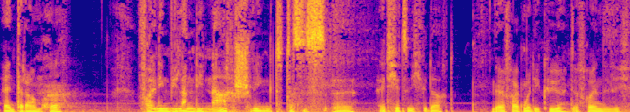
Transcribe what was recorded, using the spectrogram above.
Ein Traum, ha? Vor allen Dingen, wie lange die nachschwingt, das ist, äh, hätte ich jetzt nicht gedacht. Ja, frag mal die Kühe, da freuen sie sich.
